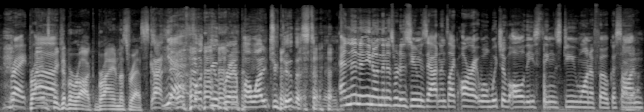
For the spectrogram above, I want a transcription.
right. Brian's uh, picked up a rock. Brian must rest. God Yeah. damn, fuck you, Grandpa. Why did you do this to me? And then you know, and then it sort of zooms out, and it's like, all right, well, which of all these things do you want to focus on?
